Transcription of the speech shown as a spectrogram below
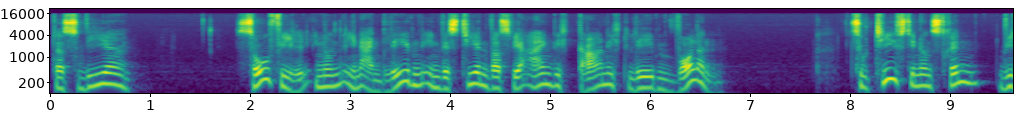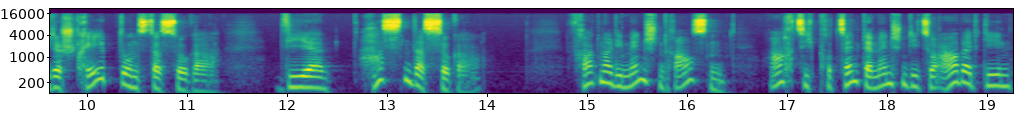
dass wir so viel in, in ein Leben investieren, was wir eigentlich gar nicht leben wollen. Zutiefst in uns drin widerstrebt uns das sogar. Wir hassen das sogar. Frag mal die Menschen draußen. 80 Prozent der Menschen, die zur Arbeit gehen,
